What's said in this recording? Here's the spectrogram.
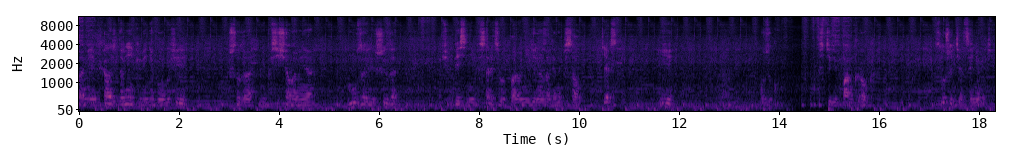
вами. Михалыч, давненько меня не было в эфире. Что-то не посещала меня муза или шиза. В общем, песни не писались. Вот пару недель назад я написал текст и э, музыку в стиле панк-рок. Слушайте, оценивайте.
